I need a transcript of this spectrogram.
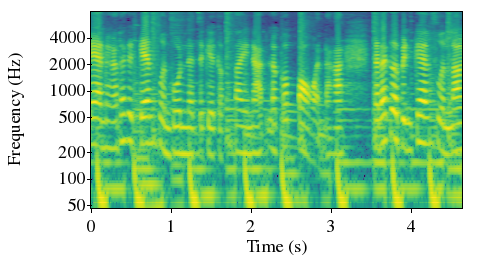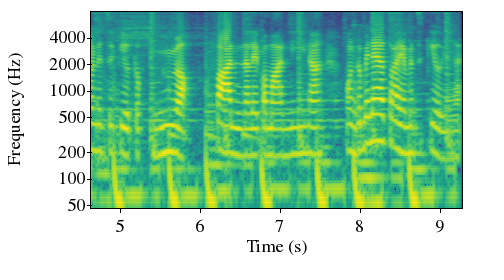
แก้มนะคะ ถ้าเกิดแก้มส่วนบนเนี่ยจะเกี่ยวกับไซนัสแล้วก็ปอดนะคะ แต่ถ้าเกิดเป็นแก้มส่วนล่างเนี่ยจะเกี่ยวกับเหงือกฟันอะไรประมาณนี้นะมันก็ไม่แน่ใจมันจะเกี่ยวยังไง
